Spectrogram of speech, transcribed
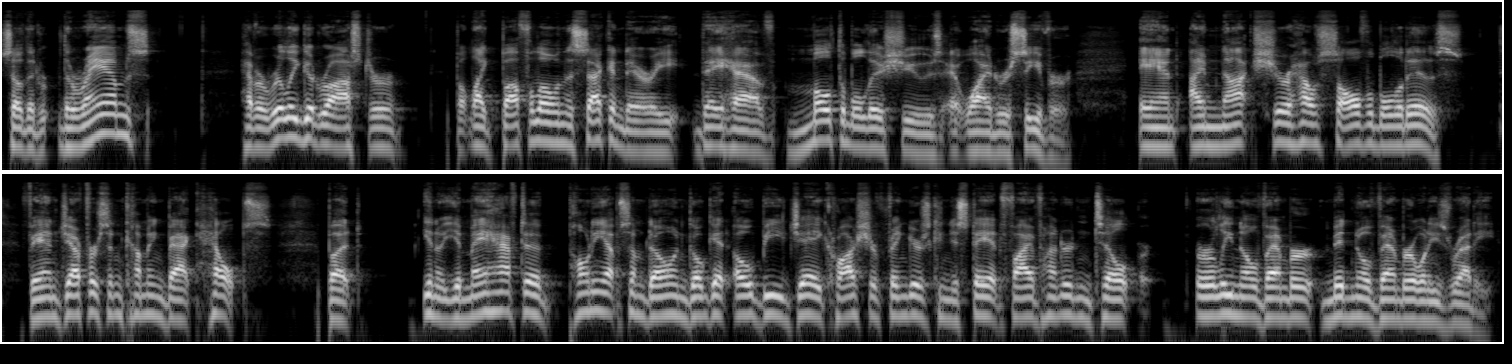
So the, the Rams have a really good roster, but like Buffalo in the secondary, they have multiple issues at wide receiver. And I'm not sure how solvable it is. Van Jefferson coming back helps, but you know, you may have to pony up some dough and go get OBJ. Cross your fingers. Can you stay at 500 until early November, mid November when he's ready?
